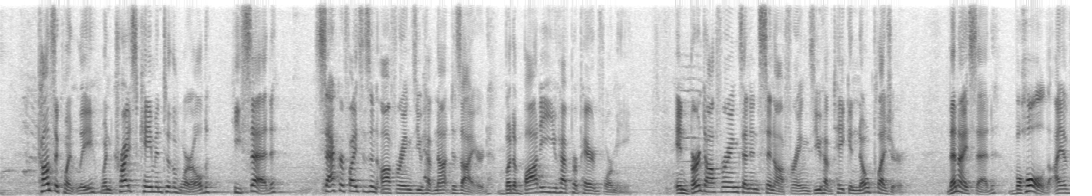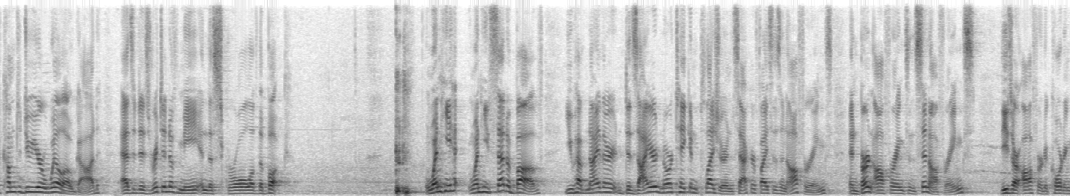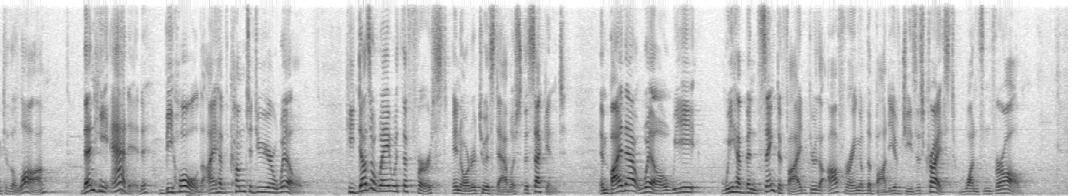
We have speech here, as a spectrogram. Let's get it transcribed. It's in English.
Consequently, when Christ came into the world, he said, Sacrifices and offerings you have not desired, but a body you have prepared for me. In burnt offerings and in sin offerings you have taken no pleasure. Then I said, Behold, I have come to do your will, O God, as it is written of me in the scroll of the book. when, he, when he said above, you have neither desired nor taken pleasure in sacrifices and offerings, and burnt offerings and sin offerings. These are offered according to the law. Then he added, Behold, I have come to do your will. He does away with the first in order to establish the second. And by that will, we, we have been sanctified through the offering of the body of Jesus Christ, once and for all.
